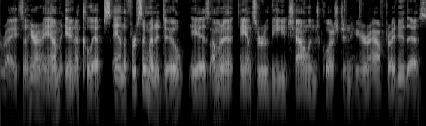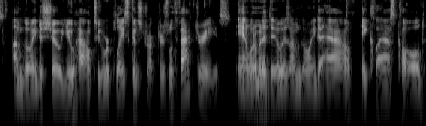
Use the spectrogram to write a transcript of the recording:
All right, so here I am in Eclipse, and the first thing I'm going to do is I'm going to answer the challenge question here after I do this. I'm going to show you how to replace constructors with factories. And what I'm going to do is I'm going to have a class called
